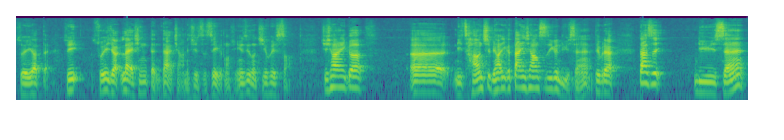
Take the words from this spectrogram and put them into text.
所以要等，所以所以叫耐心等待，讲的就是这个东西。因为这种机会少，就像一个，呃，你长期，比方一个单相思，一个女神，对不对？但是女神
